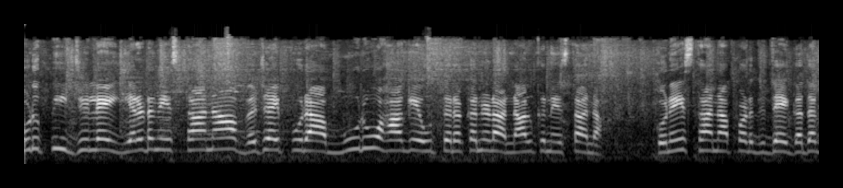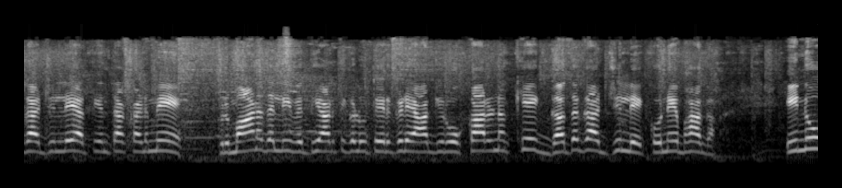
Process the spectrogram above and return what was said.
ಉಡುಪಿ ಜಿಲ್ಲೆ ಎರಡನೇ ಸ್ಥಾನ, ವಿಜಯಪುರ ಮೂರು, ಹಾಗೆ ಉತ್ತರ ಕನ್ನಡ ನಾಲ್ಕನೇ ಸ್ಥಾನ. ಕೊನೆ ಸ್ಥಾನ ಪಡೆದಿದೆ ಗದಗ ಜಿಲ್ಲೆ. ಅತ್ಯಂತ ಕಡಿಮೆ ಪ್ರಮಾಣದಲ್ಲಿ ವಿದ್ಯಾರ್ಥಿಗಳು ತೇರ್ಗಡೆ ಆಗಿರುವ ಕಾರಣಕ್ಕೆ ಗದಗ ಜಿಲ್ಲೆ ಕೊನೆ ಭಾಗ. ಇನ್ನು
